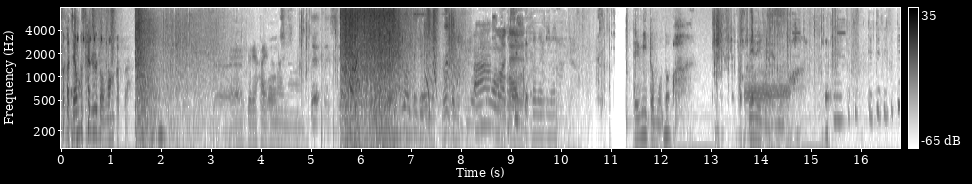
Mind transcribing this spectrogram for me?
さか邪魔されるとは思わなかった。えー、グレ入らないなで、S うわ、痛い痛い痛い。なんかですね。あ焦って。たな、今。エミとモト。エネギーも人がって。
